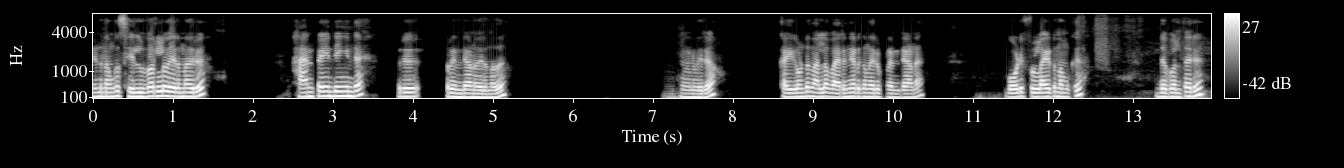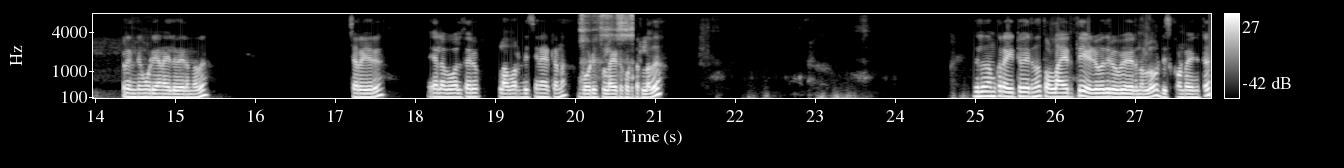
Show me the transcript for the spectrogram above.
വീണ്ടും നമുക്ക് സിൽവറിൽ വരുന്ന ഒരു ഹാൻഡ് പെയിന്റിങ്ങിന്റെ ഒരു പ്രിന്റാണ് വരുന്നത്. അങ്ങനെ വരിക. കൈകൊണ്ട് നല്ല വരഞ്ഞെടുക്കുന്ന ഒരു പ്രിന്റാണ് ബോഡി ഫുള്ളായിട്ട് നമുക്ക് ഇതേപോലത്തെ ഒരു പ്രിന്റും കൂടിയാണ് അതിൽ വരുന്നത്. ചെറിയൊരു ഇല പോലത്തെ ഒരു ഫ്ലവർ ഡിസൈൻ ആയിട്ടാണ് ബോഡി ഫുള്ളായിട്ട് കൊടുത്തിട്ടുള്ളത്. ഇതിൽ നമുക്ക് റേറ്റ് വരുന്നത് തൊള്ളായിരത്തി എഴുപത് രൂപ വരുന്നുള്ളൂ. ഡിസ്കൗണ്ട് കഴിഞ്ഞിട്ട്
